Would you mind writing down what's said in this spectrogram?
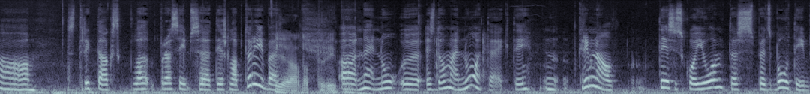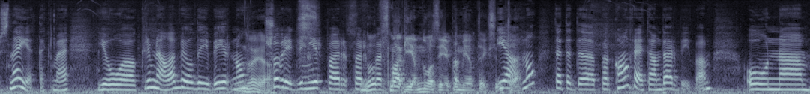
Uh. Striktākas prasības tieši labturībai? Jā, labturībai. Uh, nē, nu, es domāju, noteikti. Krimināla tiesisko jomu tas pēc būtības neietekmē, jo krimināla atbildība ir, nu, nu jā. šobrīd viņi ir par, par, nu, par smagiem noziegumiem, teiksim. Jā, tā. nu, tad, tad par konkrētām darbībām. Un, uh,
